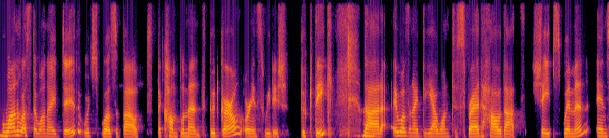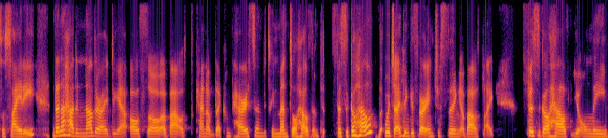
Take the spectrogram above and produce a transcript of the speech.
Mm. One was the one I did, which was about the compliment good girl, or in Swedish, duktig. Mm. That it was an idea I want to spread how that shapes women in society. Then I had another idea also about kind of the comparison between mental health and p- physical health, which I think is very interesting about like physical health you only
